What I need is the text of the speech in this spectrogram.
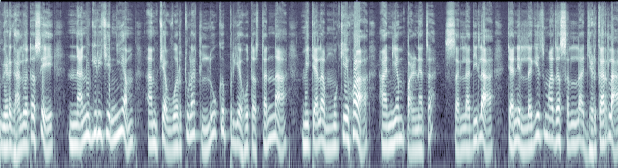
वेळ घालवत असे नानुगिरीचे नियम आमच्या वर्तुळात लोकप्रिय होत असताना मी त्याला मुके व्हा हा नियम पाळण्याचा सल्ला दिला. त्याने लगेच माझा सल्ला झिडकारला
